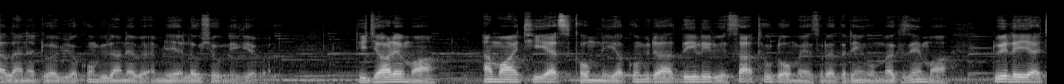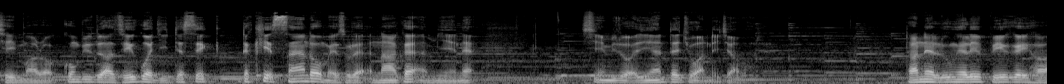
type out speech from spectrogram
Allen နဲ့တွဲပြီးတော့ကွန်ပျူတာနဲ့ပဲအမြဲအလုပ်ရှုပ်နေခဲ့ပါတယ်။ဒီကြားထဲမှာ MITS ကုမ္ပဏီကကွန်ပျူတာအသေးလေးတွေစထုတ်တော့မယ်ဆိုတဲ့သတင်းကိုမဂ္ဂဇင်းမှာတွေ့လျက်ချိန်မှာတော့ကွန်ပျူတာဈေးကွက်ကြီးတစ်စစ်တစ်ခေတ်စမ်းတော့မယ်ဆိုတဲ့အနာဂတ်အမြင်နဲ့ရှင်းပြီးတော့အရန်တက်ကြွနေကြပါတယ်။ဒါနဲ့လူငယ်လေးဘေးဂိတ်ဟာ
